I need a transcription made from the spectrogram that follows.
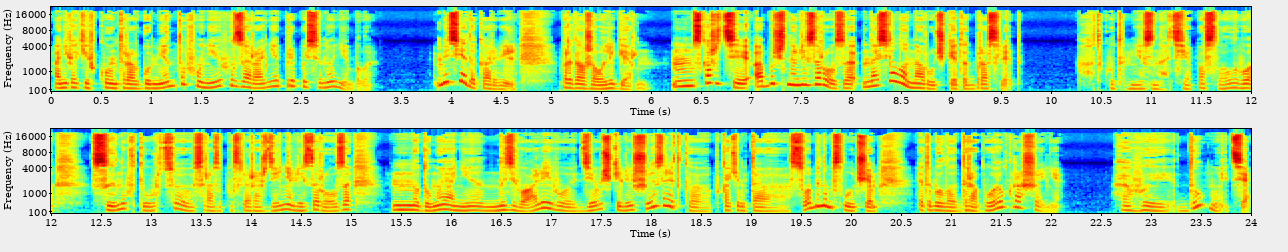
а никаких контраргументов у них заранее припасено не было. «Месье де Карвиль», — продолжал Легерн, — «скажите, обычно Лиза Роза носила на ручке этот браслет?» Откуда мне знать? Я послал его сыну в Турцию сразу после рождения Лизы Розы, но, думаю, они надевали его девочки лишь изредка, по каким-то особенным случаям. Это было дорогое украшение. Вы думаете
